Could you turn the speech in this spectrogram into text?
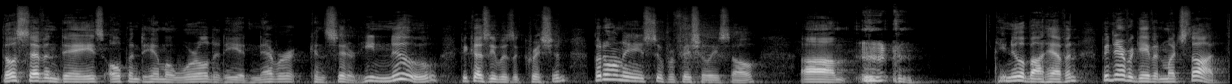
Those seven days opened to him a world that he had never considered. He knew because he was a Christian, but only superficially so. Um, he knew about heaven, but he never gave it much thought.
